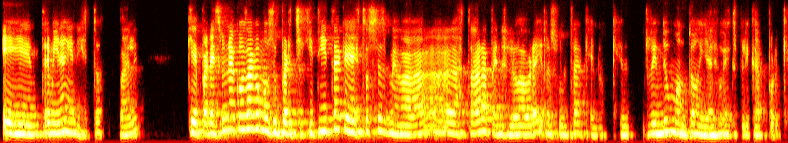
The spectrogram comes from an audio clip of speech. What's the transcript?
eh, terminan en esto, ¿vale? Que parece una cosa como súper chiquitita que esto se me va a gastar apenas lo abra y resulta que no, que rinde un montón y ya les voy a explicar por qué.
